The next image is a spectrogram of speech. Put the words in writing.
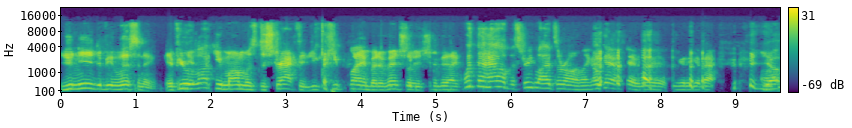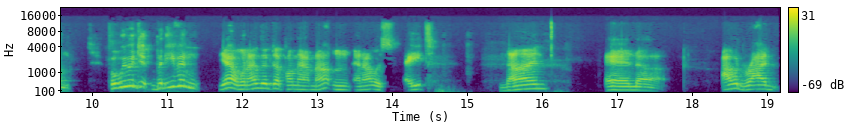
you needed to be listening. If you were lucky, mom was distracted. You keep playing, but eventually she'd be like, "What the hell? The street lights are on!" Like, okay, okay, wait, you're gonna get back. yep. Um, but we would, do, but even yeah, when I lived up on that mountain and I was eight, nine, and uh, I would ride,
